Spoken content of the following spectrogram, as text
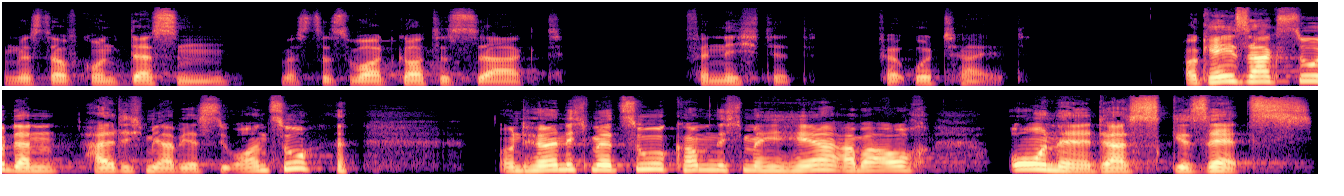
und wirst aufgrund dessen, was das Wort Gottes sagt, vernichtet, verurteilt. Okay, sagst du, dann halte ich mir ab jetzt die Ohren zu und hör nicht mehr zu, komm nicht mehr hierher, aber auch ohne das Gesetz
